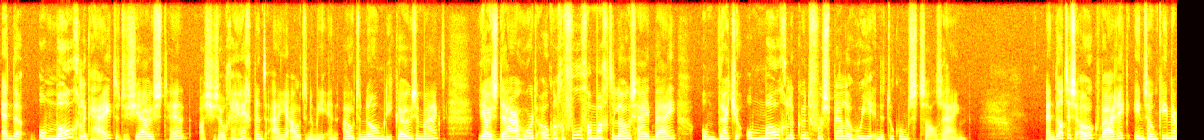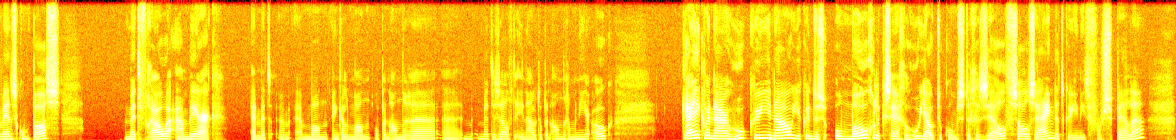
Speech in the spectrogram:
En de onmogelijkheid, dus juist hè, als je zo gehecht bent aan je autonomie en autonoom die keuze maakt, juist daar hoort ook een gevoel van machteloosheid bij, omdat je onmogelijk kunt voorspellen hoe je in de toekomst zal zijn. En dat is ook waar ik in zo'n kinderwenskompas met vrouwen aan werk. En met een, man, enkele man op een andere, uh, met dezelfde inhoud op een andere manier ook. Kijken we naar hoe kun je nou, je kunt dus onmogelijk zeggen hoe jouw toekomstige zelf zal zijn. Dat kun je niet voorspellen.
